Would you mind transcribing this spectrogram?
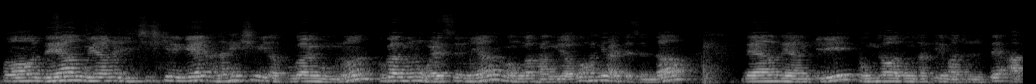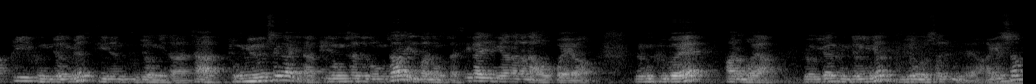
어, 내양, 외양을 일치시키는 게 가장 핵심이다. 부가의문은. 부가의문은 왜 쓰느냐? 뭔가 강조하고 확인할 때 쓴다. 내양은 내양끼리, 동사와 동사끼리 맞춰줄 때 앞이 긍정이면 뒤는 부정이다. 자, 종류는 세 가지다. 비동사도 동사, 일반 동사. 세 가지 중에 하나가 나올 거예요. 그러면 그거에 바로 뭐야? 여기가 긍정이면 부정으로 써주면 돼요. 알겠어?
